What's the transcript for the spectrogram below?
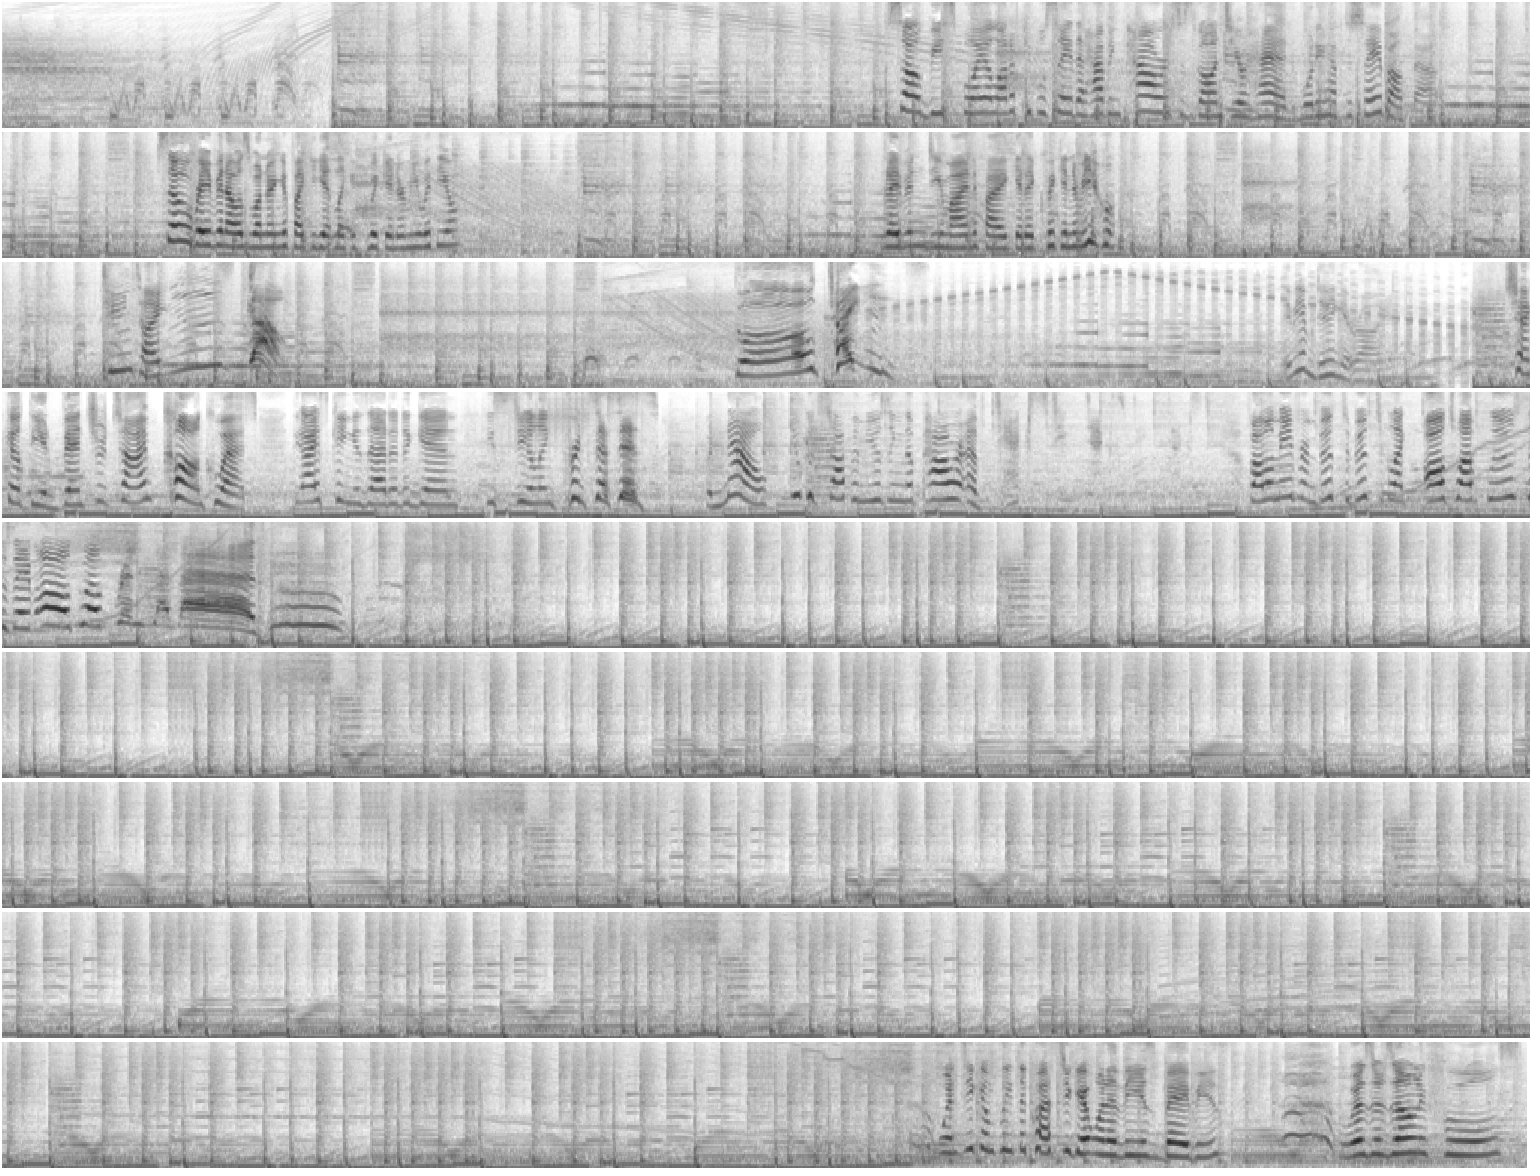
So, Beast Boy, a lot of people say that having powers has gone to your head. What do you have to say about that? So, Raven, I was wondering if I could get like a quick interview with you. Raven, do you mind if I get a quick interview? Teen Titans, go! Go Titans! Maybe I'm doing it wrong. Check out the Adventure Time Conquest! The Ice King is at it again. He's stealing princesses! But now, you can stop him using the power of texting, texting, texting. Follow me from booth to booth to collect all 12 clues to save all 12 princesses! Once you complete the quest, you get one of these babies. Wizards only fools.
